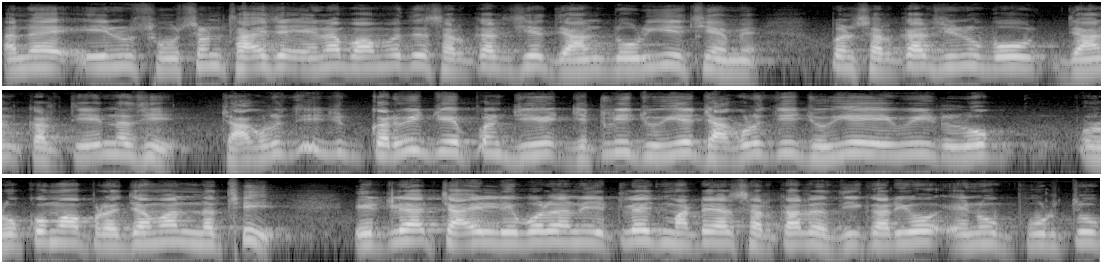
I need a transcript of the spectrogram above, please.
અને એનું શોષણ થાય છે. એના બાબતે સરકારશ્રીએ ધ્યાન દોરીએ છીએ અમે, પણ સરકારશ્રીનું બહુ ધ્યાન કરતી નથી. જાગૃતિ કરવી જોઈએ, પણ જે જેટલી જોઈએ, જાગૃતિ જોઈએ એવી લોક, લોકોમાં પ્રજામાં નથી. એટલે આ ચાઇલ્ડ લેબર અને એટલે જ માટે આ સરકાર અધિકારીઓ એનું પૂરતું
